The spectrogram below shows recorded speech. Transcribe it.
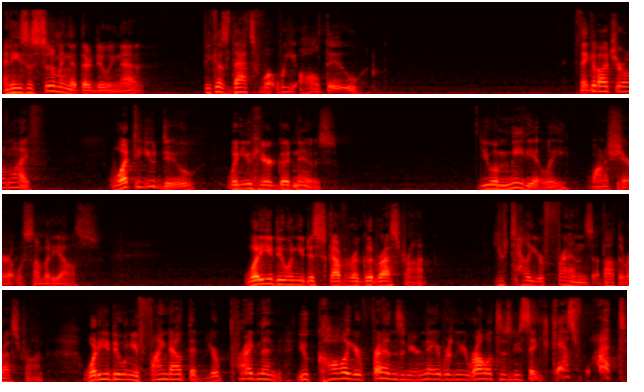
And he's assuming that they're doing that because that's what we all do. Think about your own life. What do you do when you hear good news? You immediately want to share it with somebody else. What do you do when you discover a good restaurant? You tell your friends about the restaurant. What do you do when you find out that you're pregnant? You call your friends and your neighbors and your relatives and you say, Guess what?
